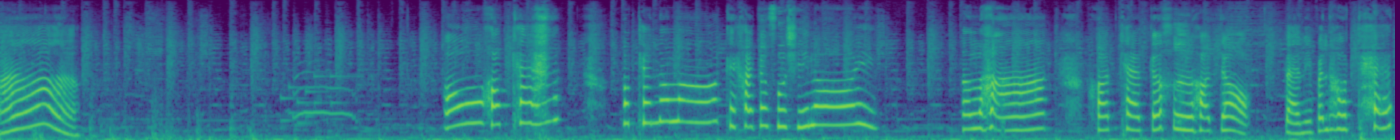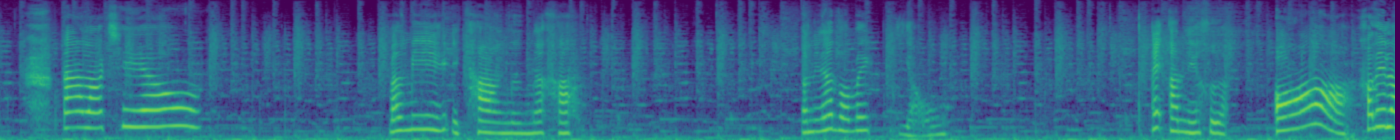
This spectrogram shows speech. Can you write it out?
อ่าโอ้ฮอตแคทฮอตแคทน่ารักคล้ายๆกับซูชิเลยน่ารักฮอตแคทก็คือฮอตดอก แต่อันนี้เป็นฮอตแคทน่ารักเชียว มันมีอีกทางหนึ่งนะคะ อันนี้น่าจะไม่เกี่ยว ไอยอันนี้คือ อ๋อ เขาได้เล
